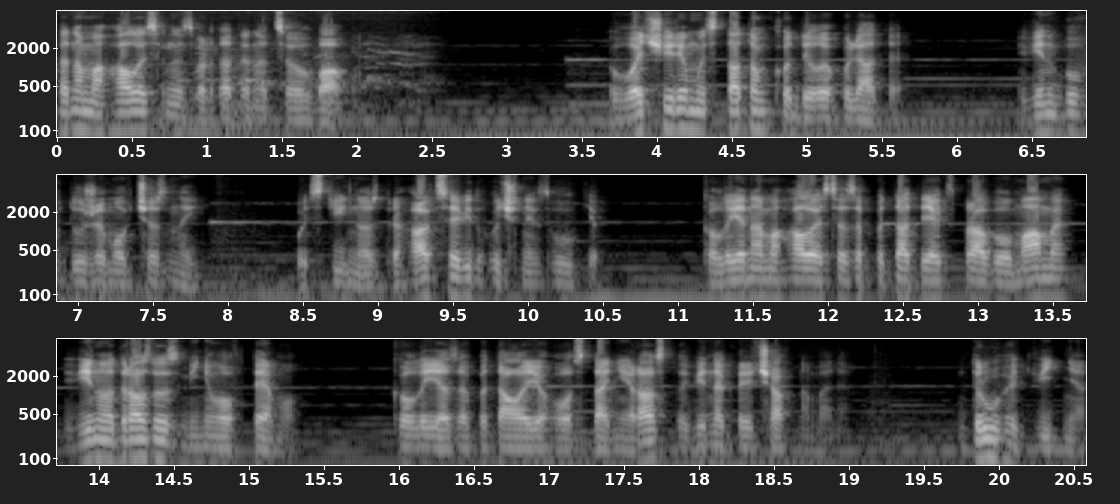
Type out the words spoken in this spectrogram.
та намагалася не звертати на це увагу. Ввечері ми з татом ходили гуляти. Він був дуже мовчазний, постійно здригався від гучних звуків. Коли я намагалася запитати, як справи у мами, він одразу змінював тему. Коли я запитала його останній раз, то він накричав на мене. 2 квітня.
